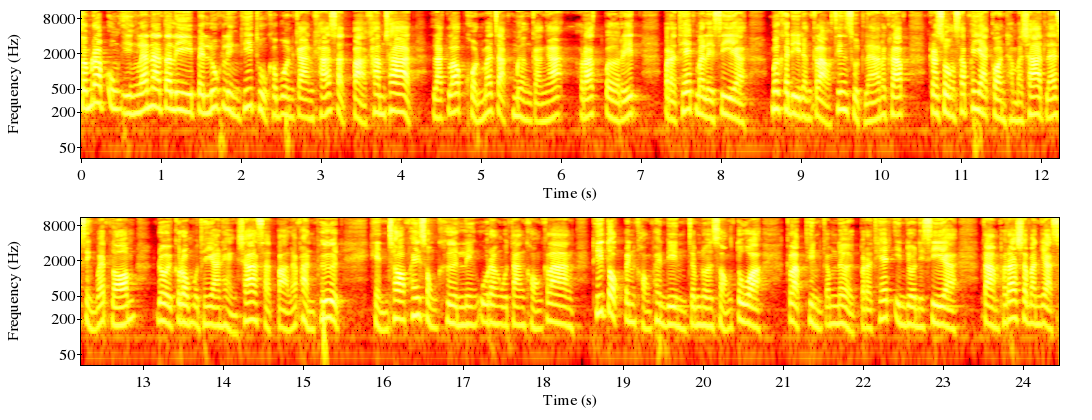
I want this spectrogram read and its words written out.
สำหรับองค์อิงและนาตาลีเป็นลูกลิงที่ถูกขบวนการค้าสัตว์ป่าข้ามชาติ ลักลอบขนมาจากเมืองกะงะรัฐเปอริสประเทศมาเลเซีย เมื่อคดีดังกล่าวสิ้นสุดแล้วนะครับ กระทรวงทรัพยากรธรรมชาติและสิ่งแวดล้อม โดยกรมอุทยานแห่งชาติสัตว์ป่าและพันธุ์พืช เห็นชอบให้ส่งคืนลิงอุรังอุตังของกลาง ที่ตกเป็นของแผ่นดินจำนวน 2 ตัว กลับถิ่นกำเนิดประเทศอินโดนีเซีย ตามพระราชบัญญัติส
